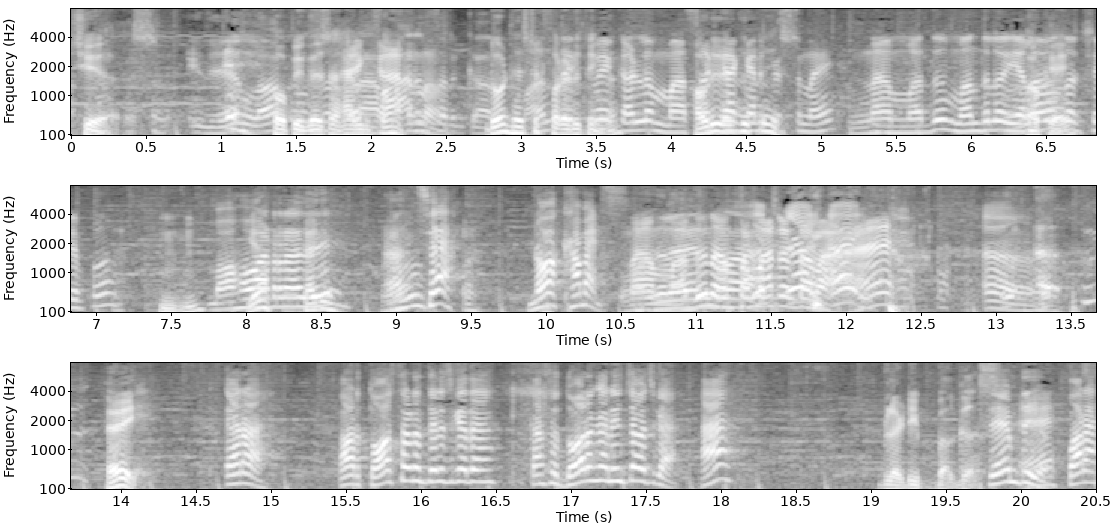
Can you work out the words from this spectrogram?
Cheers. Hope you guys are having fun. Don't hesitate for anything. huh? How do you like the place? కనిపిస్తున్నాయి నా మధు మందులో ఎలా Okay. ఉందో చెప్పు మొహం Yeah, అంటారాది నో కమెంట్స్ నా మధు నా మాట అంటావా? Hey, ఎరా వాడు తోస్తాడని తెలుసు కదా కాస్త దూరంగా నించవచ్చుగా bloody buggers. సేమ్ టీ పరా.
